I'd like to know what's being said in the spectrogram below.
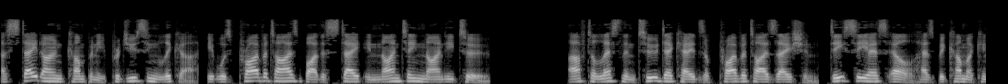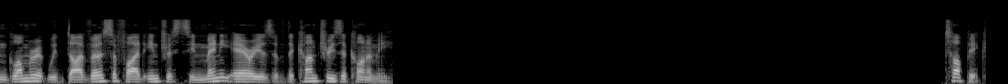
A state-owned company producing liquor, it was privatised by the state in 1992. After less than two decades of privatization, DCSL has become a conglomerate with diversified interests in many areas of the country's economy. Topic:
